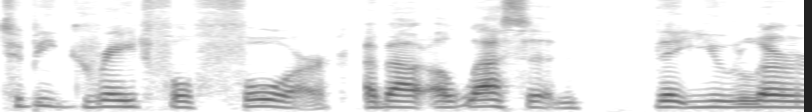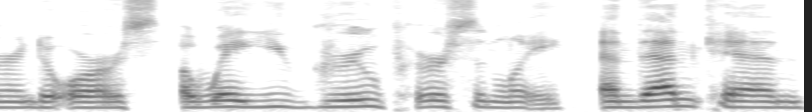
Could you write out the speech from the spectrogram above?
to be grateful for about a lesson that you learned or a way you grew personally and then can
